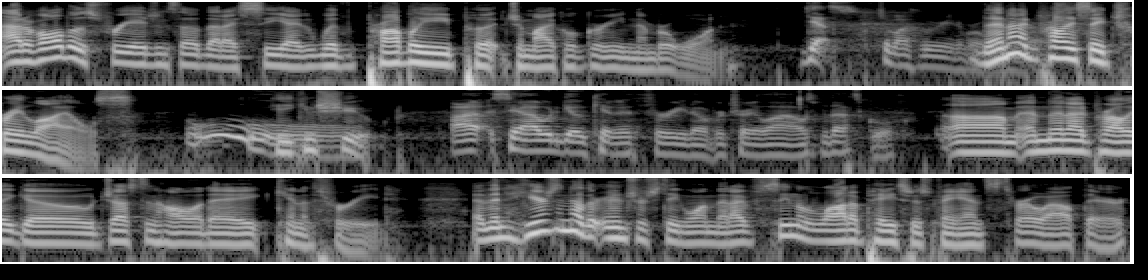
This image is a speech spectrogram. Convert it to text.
out of all those free agents, though, that I see, I would probably put JaMychal Green number one. yes, JaMychal Green. Number one. Then I'd probably say Trey Lyles. Ooh, He can shoot. I see. I would go Kenneth Faried over Trey Lyles, but that's cool. Um, and then I'd probably go Justin Holiday, Kenneth Faried. And then here's another interesting one that I've seen a lot of Pacers fans throw out there,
